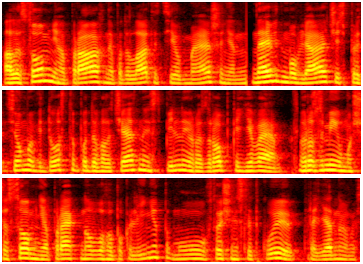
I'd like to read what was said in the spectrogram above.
Але Somnia прагне подолати ці обмеження, не відмовляючись при цьому від доступу до величезної спільної розробки ЄВМ. Ми розуміємо, що Somnia – проект нового покоління, тому хто ще не слідкує, приєднуємось.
